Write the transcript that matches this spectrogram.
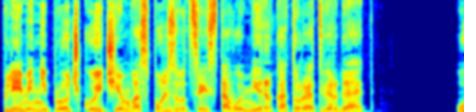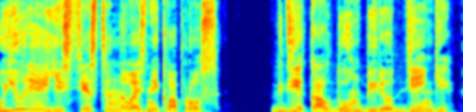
племя не прочь кое-чем воспользоваться из того мира, который отвергает. У Юрия, естественно, возник вопрос, где колдун берет деньги –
